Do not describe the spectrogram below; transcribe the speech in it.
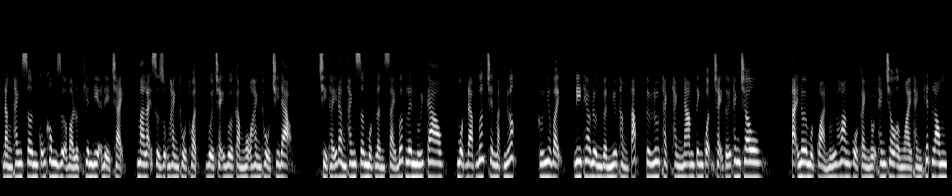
Đằng Thanh Sơn cũng không dựa vào lực thiên địa để chạy, mà lại sử dụng hành thổ thuật, vừa chạy vừa cảm ngộ hành thổ chi đạo. Chỉ thấy đằng Thanh Sơn một lần xài bước lên núi cao, một đạp bước trên mặt nước. Cứ như vậy, đi theo đường gần như thẳng tắp, từ Lưu Thạch thành Nam Tinh quận chạy tới Thanh Châu. Tại nơi một quả núi hoang của cảnh nội Thanh Châu ở ngoài thành Thiết Long,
